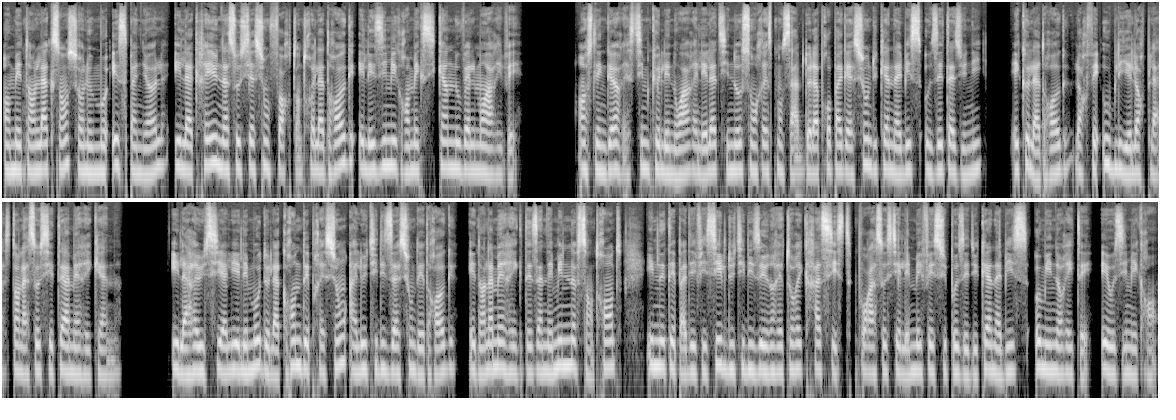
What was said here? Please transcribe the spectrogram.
En mettant l'accent sur le mot espagnol, il a créé une association forte entre la drogue et les immigrants mexicains nouvellement arrivés. Hanslinger estime que les Noirs et les Latinos sont responsables de la propagation du cannabis aux États-Unis et que la drogue leur fait oublier leur place dans la société américaine. Il a réussi à lier les mots de la Grande Dépression à l'utilisation des drogues, et dans l'Amérique des années 1930, il n'était pas difficile d'utiliser une rhétorique raciste pour associer les méfaits supposés du cannabis aux minorités et aux immigrants.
